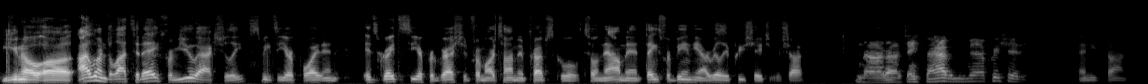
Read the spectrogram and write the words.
you know, uh, I learned a lot today from you, actually, to speak to your point, and it's great to see your progression from our time in prep school till now, man. Thanks for being here. I really appreciate you, Rashad. Nah, nah, thanks for having me, man. I appreciate it. Anytime.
